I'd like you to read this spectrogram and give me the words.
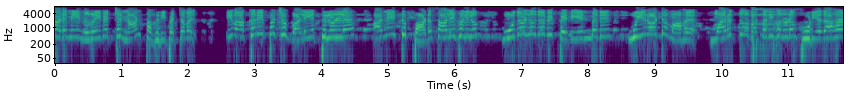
கடமையை நிறைவேற்ற நான் தகுதி பெற்றவள். இவ் அக்கறைப்பற்று வளையத்தில் உள்ள அனைத்து பாடசாலைகளிலும் முதலுதவி பெட்டி என்பது உயிரோட்டமாக மருத்துவ வசதிகளுடன் கூடியதாக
